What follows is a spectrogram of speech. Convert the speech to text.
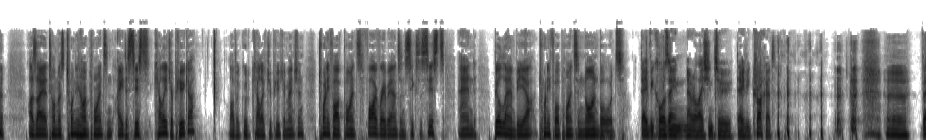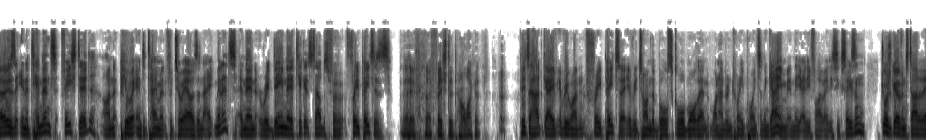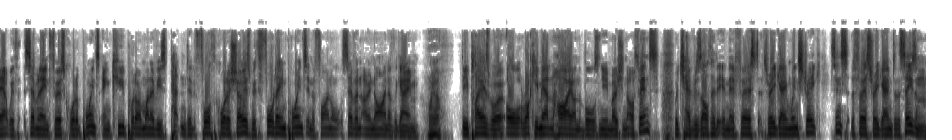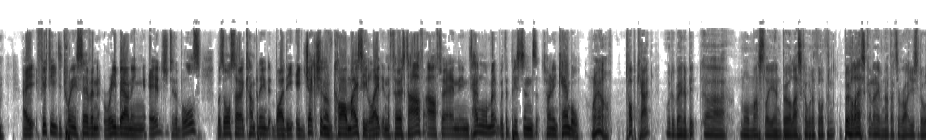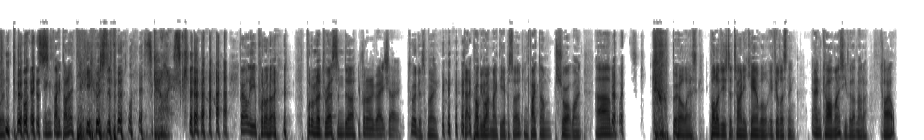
Isiah Thomas 29 points and 8 assists, Kelly Tripucka, love a good Kelly Tripucka mention, 25 points, 5 rebounds and 6 assists, and Bill Laimbeer 24 points and 9 boards. Davy Corzine, no relation to Davy Crockett. uh, Those in attendance feasted on pure entertainment for two hours and eight minutes and then redeemed their ticket stubs for free pizzas. They, they feasted. I like it. Pizza Hut gave everyone free pizza every time the Bulls scored more than 120 points in a game in the 85-86 season. George Gervin started out with 17 first quarter points, and Q put on one of his patented fourth quarter shows with 14 points in the final 7.09 of the game. Wow. The players were all Rocky Mountain High on the Bulls' new motion offense, which had resulted in their first three game win streak since the first three games of the season. A 50 to 27 rebounding edge to the Bulls was also accompanied by the ejection of Kyle Macy late in the first half after an entanglement with the Pistons' Tony Campbell. Wow. Top Cat would have been a bit uh, more muscly and burlesque, I would have thought, than burlesque. I don't even know if that's the right use of the word. Burlesque. In fact, I don't think he was the burlesque. Burlesque. Apparently, he put on a put on a dress and uh, you put on a great show. goodness me, that probably won't make the episode. In fact, I'm sure it won't. Um, burlesque. Apologies to Tony Campbell if you're listening, and Kyle Macy for that matter. Kyle.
